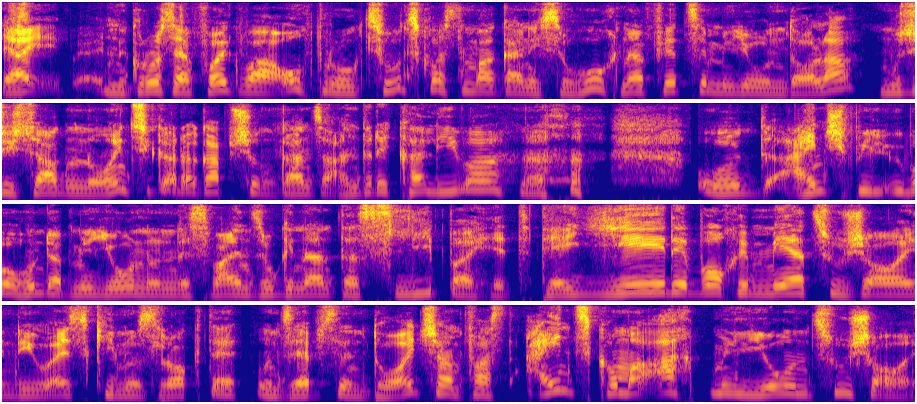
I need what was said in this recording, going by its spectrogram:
Ja, ein großer Erfolg war auch, Produktionskosten waren gar nicht so hoch, ne? 14 Millionen Dollar. Muss ich sagen, 90er, da gab es schon ganz andere Kaliber. und ein Spiel über 100 Millionen und es war ein sogenannter Sleeper-Hit, der jede Woche mehr Zuschauer in die US-Kinos lockte und selbst in Deutschland fast 1,8 Millionen Zuschauer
